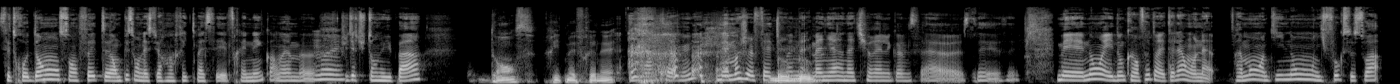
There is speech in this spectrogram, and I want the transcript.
c'est trop dense en fait. En plus, on est sur un rythme assez effréné quand même. Je veux dire, tu t'ennuies pas danse, rythme effréné. mais moi, je le fais de manière naturelle comme ça. Euh, c'est, Mais non, et donc en fait, on était là, on a vraiment dit non, il faut que ce soit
